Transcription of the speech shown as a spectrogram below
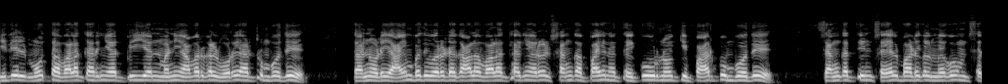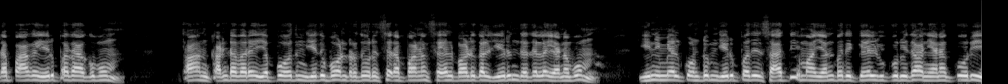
இதில் மூத்த வழக்கறிஞர் பி. என். மணி அவர்கள் உரையாற்றும் போது தன்னுடைய ஐம்பது வருட கால வழக்கறிஞர்கள் சங்க பயணத்தை கூர்நோக்கி பார்க்கும்போது சங்கத்தின் செயல்பாடுகள் மிகவும் சிறப்பாக இருப்பதாகவும் தான் கண்டவரை எப்போதும் இது போன்றதொரு சிறப்பான செயல்பாடுகள் இருந்ததில்லை எனவும் இனிமேல் கொண்டும் இருப்பது சாத்தியமா என்பது கேள்விக்குறிதான் என கூறி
